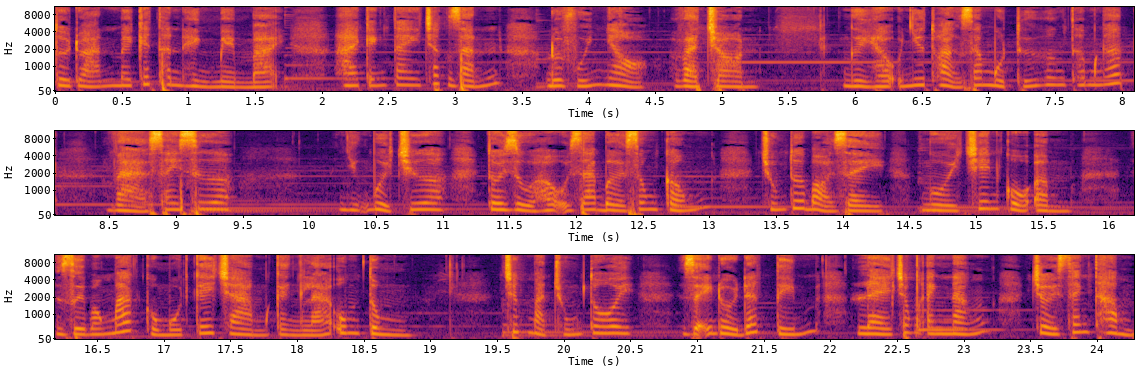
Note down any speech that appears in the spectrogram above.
Tôi đoán mấy cái thân hình mềm mại, hai cánh tay chắc rắn, đôi vúi nhỏ và tròn. Người hậu như thoảng ra một thứ hương thơm ngát và say sưa. Những buổi trưa, tôi rủ hậu ra bờ sông Cống. Chúng tôi bỏ giày, ngồi trên cổ ẩm, dưới bóng mát của một cây tràm cành lá um tùm. Trước mặt chúng tôi, dãy đồi đất tím lè trong ánh nắng, trời xanh thẳm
